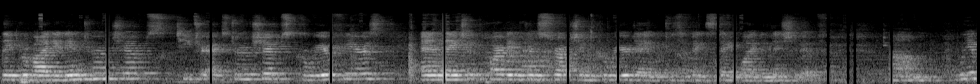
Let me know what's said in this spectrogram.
They provided internships, teacher externships, career fairs, and they took part in Construction Career Day, which is a big statewide initiative. Um, We have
